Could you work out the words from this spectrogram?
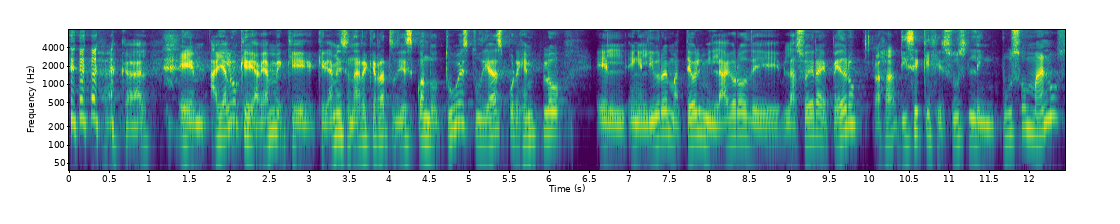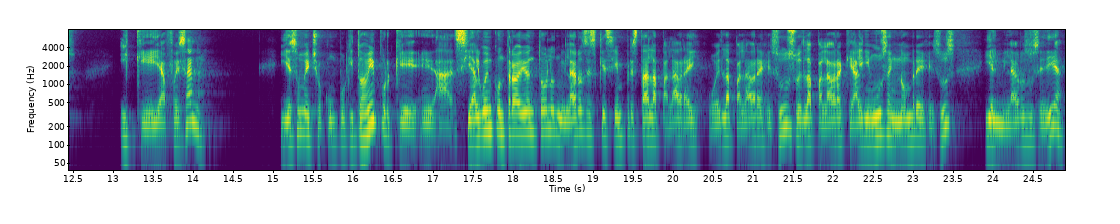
Ajá, cabal. Eh, hay algo que, había, que quería mencionar de qué ratos y es cuando tú estudias, por ejemplo, el, en el libro de Mateo, el milagro de la suegra de Pedro, Ajá. dice que Jesús le impuso manos y que ella fue sana. Y eso me chocó un poquito a mí porque eh, ah, si algo he encontrado yo en todos los milagros es que siempre está la palabra ahí. O es la palabra de Jesús o es la palabra que alguien usa en nombre de Jesús y el milagro sucedía.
